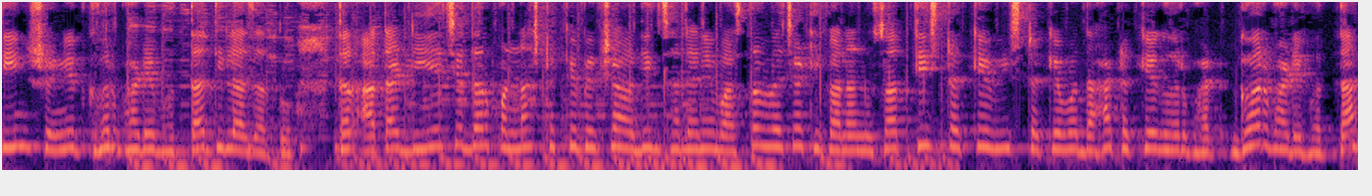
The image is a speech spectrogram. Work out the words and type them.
तीन श्रेणीत घर भाडे भत्ता दिला जातो. तर आता डीएचे दर पन्नास टक्केपेक्षा अधिक झाल्याने वास्तव्याच्या ठिकाणानुसार तीस टक्के वीस टक्के व दहा टक्के घर भाड घर भाडे भत्ता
